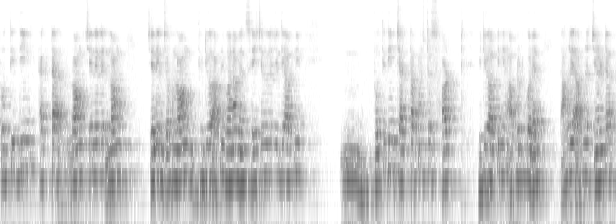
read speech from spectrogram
প্রতিদিন একটা লং চ্যানেলে লং চ্যানেল যখন লং ভিডিও আপনি বানাবেন, সেই চ্যানেলে যদি আপনি প্রতিদিন চারটা পাঁচটা শর্ট ভিডিও আপনি আপলোড করেন, তাহলে আপনার চ্যানেলটা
